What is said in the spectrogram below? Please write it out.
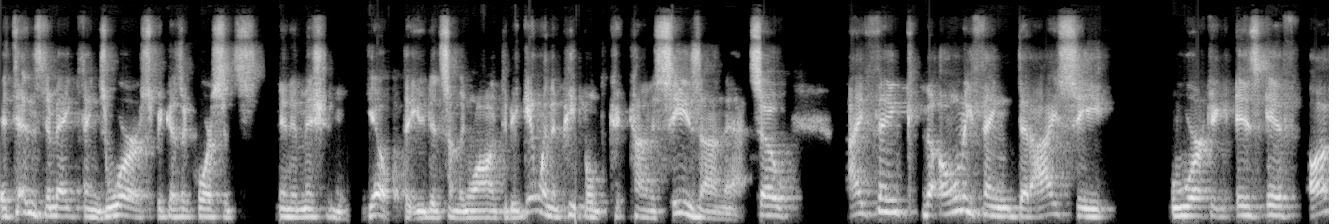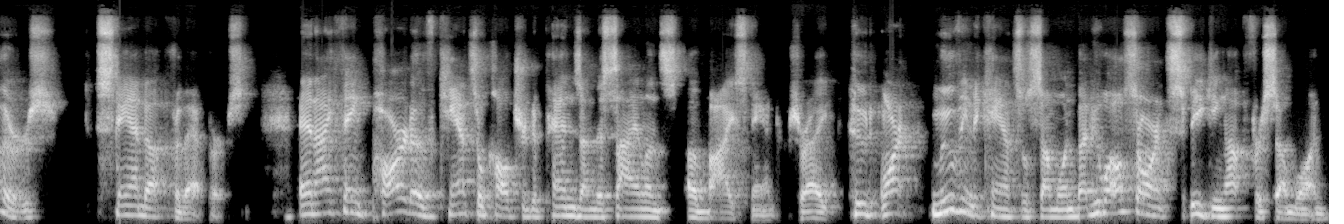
It tends to make things worse because, of course, it's an admission of guilt that you did something wrong to begin with, and people could kind of seize on that. So I think the only thing that I see working is if others stand up for that person. And I think part of cancel culture depends on the silence of bystanders, right? Who aren't moving to cancel someone, but who also aren't speaking up for someone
